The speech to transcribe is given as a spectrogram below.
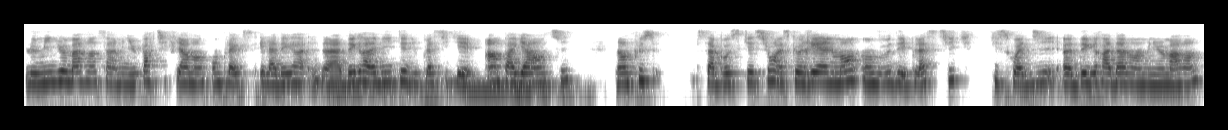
Le milieu marin, c'est un milieu particulièrement complexe et la, dégradabilité du plastique est un pas garantie. Mais en plus, ça pose question, est-ce que réellement on veut des plastiques qui soient dits euh, dégradables dans le milieu marin?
